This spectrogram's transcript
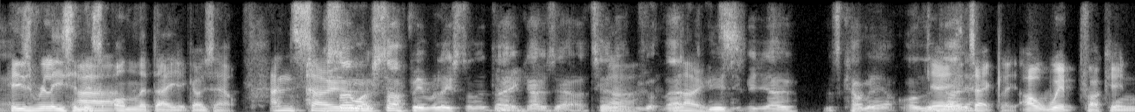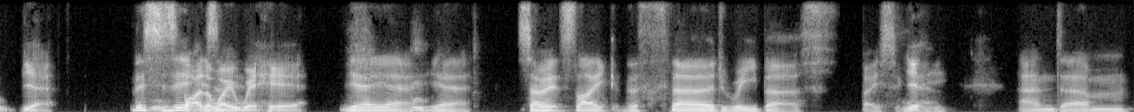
out he's releasing this Uh, on the day it goes out. And so, so, much stuff being released on the day it goes out. I tell you, Ah, we've got that loads. music video that's coming out on the Yeah, day. exactly. Oh, we're fucking yeah. this is it. By the way, it? we're here. Yeah, yeah, Mm. yeah. So it's like the third rebirth, basically. Yeah. And um,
